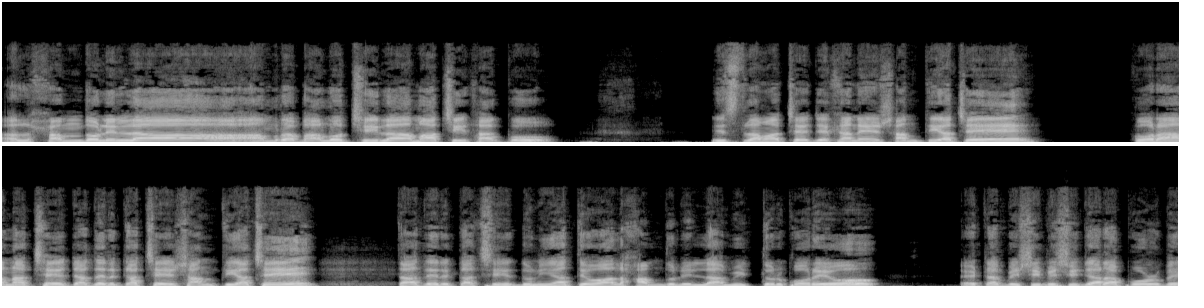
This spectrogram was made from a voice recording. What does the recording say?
আলহামদুলিল্লাহ, আমরা ভালো ছিলাম, আছি, থাকব। ইসলাম আছে যেখানে শান্তি আছে, কোরআন আছে যাদের কাছে শান্তি আছে তাদের কাছে দুনিয়াতেও আলহামদুলিল্লাহ মৃত্যুর পরেও এটা বেশি বেশি যারা পড়বে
